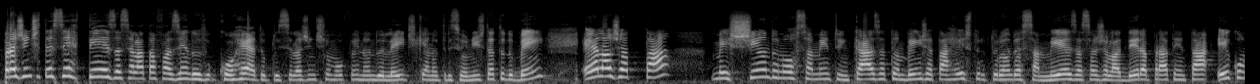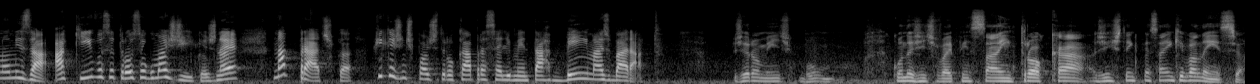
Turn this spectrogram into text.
Para a gente ter certeza se ela está fazendo o correto, Priscila, a gente chamou o Fernando Leite, que é nutricionista, tudo bem? Ela já está mexendo no orçamento em casa, também já está reestruturando essa mesa, essa geladeira para tentar economizar. Aqui você trouxe algumas dicas, né? Na prática, o que, que a gente pode trocar para se alimentar bem mais barato? Geralmente, bom, quando a gente vai pensar em trocar, a gente tem que pensar em equivalência.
